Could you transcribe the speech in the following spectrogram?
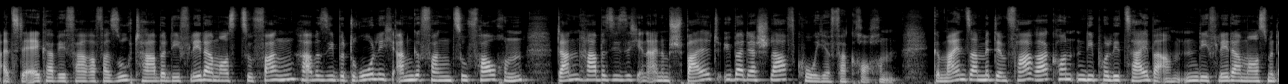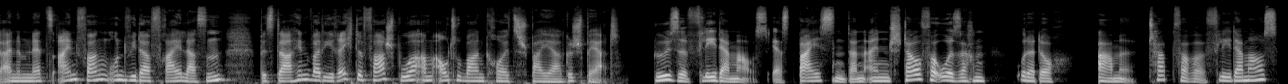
Als der Lkw-Fahrer versucht habe, die Fledermaus zu fangen, habe sie bedrohlich angefangen zu fauchen. Dann habe sie sich in einem Spalt über der Schlafkoje verkrochen. Gemeinsam mit dem Fahrer konnten die Polizeibeamten die Fledermaus mit einem Netz einfangen und wieder freilassen. Bis dahin war die rechte Fahrspur am Autobahnkreuz Speyer gesperrt. Böse Fledermaus, erst beißen, dann einen Stau verursachen oder doch arme, tapfere Fledermaus?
